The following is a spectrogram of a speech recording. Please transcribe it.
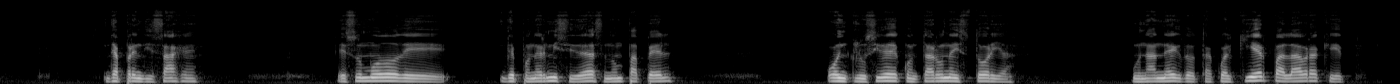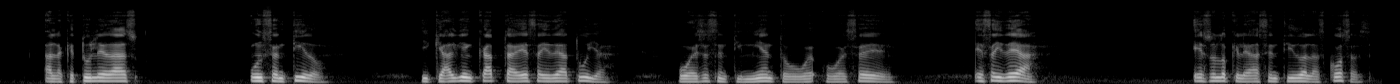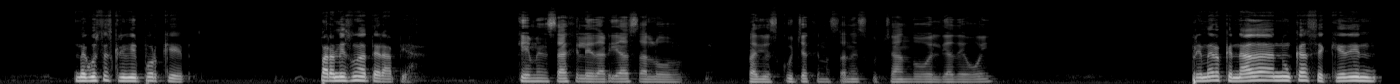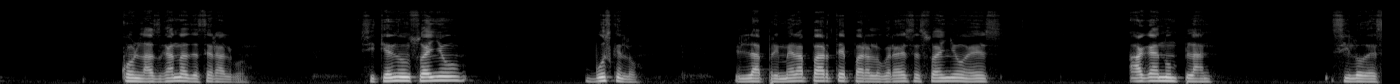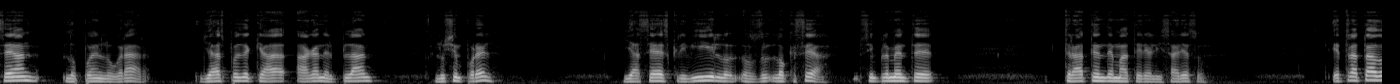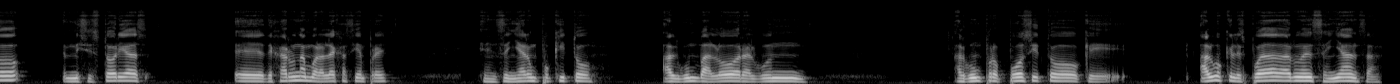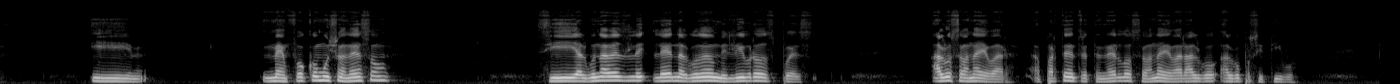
de aprendizaje. Es un modo de, de poner mis ideas en un papel o inclusive de contar una historia, una anécdota, cualquier palabra que, a la que tú le das un sentido y que alguien capta esa idea tuya o ese sentimiento o, ese, esa idea, eso es lo que le da sentido a las cosas. Me gusta escribir porque para mí es una terapia. ¿Qué mensaje le darías a los radioescuchas que nos están escuchando el día de hoy? Primero que nada, nunca se queden con las ganas de hacer algo. Si tienen un sueño, búsquenlo. La primera parte para lograr ese sueño es hagan un plan. Si lo desean, lo pueden lograr. Ya después de que hagan el plan, luchen por él ya sea escribir, lo, que sea. Simplemente traten de materializar eso. He tratado en mis historias eh, dejar una moraleja siempre, enseñar un poquito algún valor, algún, algún propósito, que, algo que les pueda dar una enseñanza. Y me enfoco mucho en eso. Si alguna vez leen alguno de mis libros, pues algo se van a llevar. Aparte de entretenerlos, se van a llevar algo, algo positivo.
